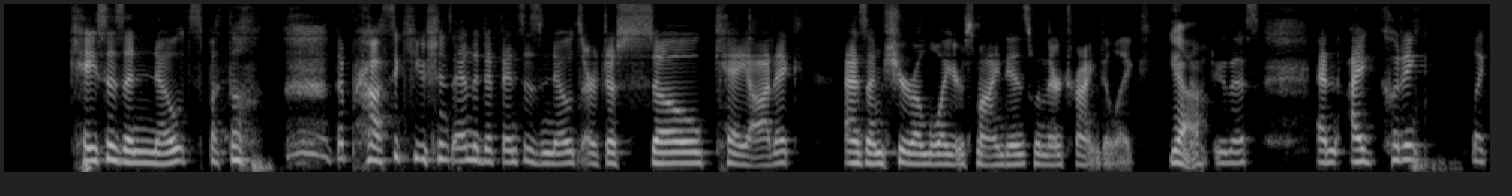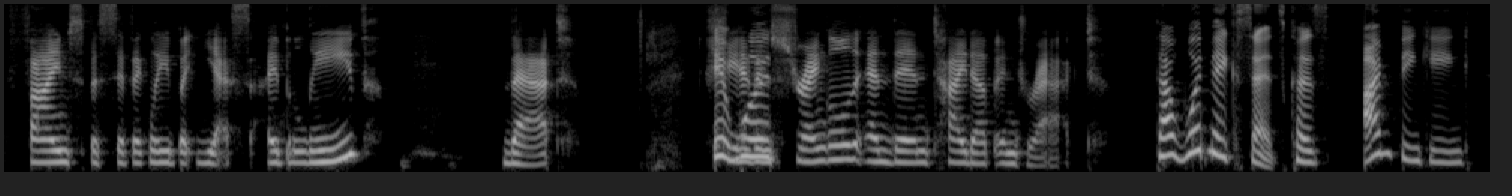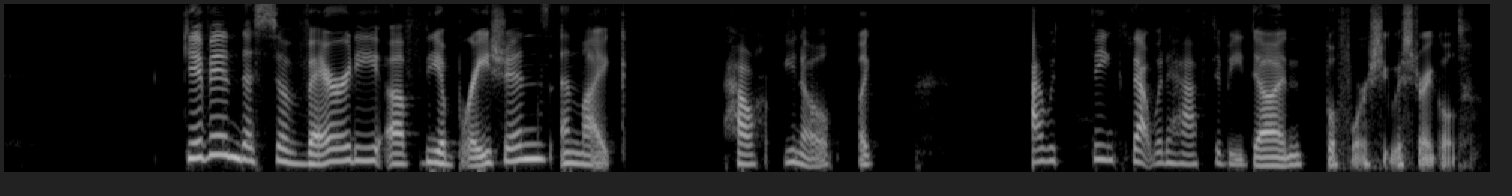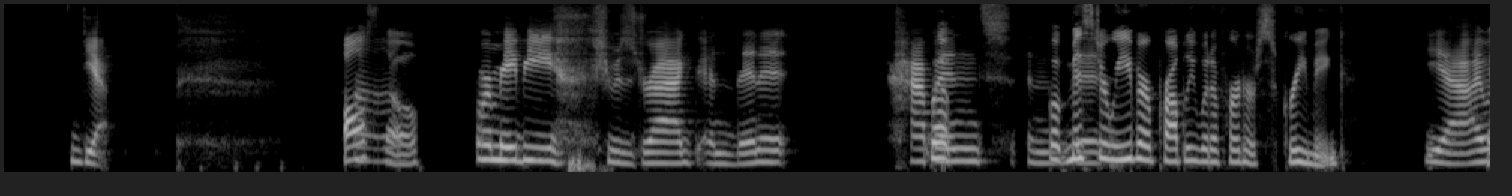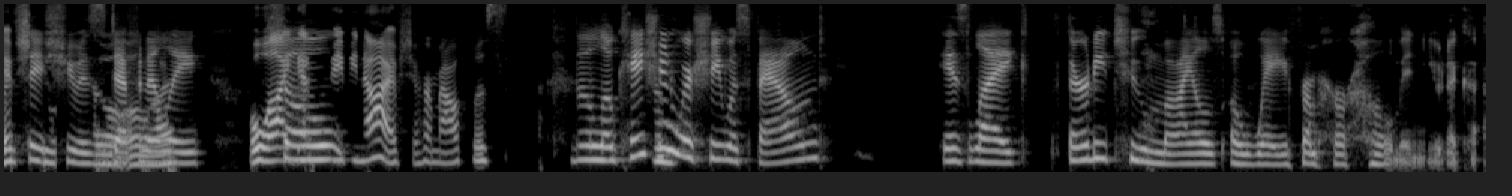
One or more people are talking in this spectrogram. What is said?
cases and notes, but the the prosecution's and the defense's notes are just so chaotic, as I'm sure a lawyer's mind is when they're trying to like you Yeah. know, do this. And I couldn't like find specifically, but yes, I believe that she It had been strangled and then tied up and dragged. That would make sense cuz I'm thinking given the severity of the abrasions and like how, you know, like I would think that would have to be done before she was strangled. Yeah. Um, also, Or maybe she was dragged and then it happened and but then- Mr. Weaver probably would have heard her screaming. Yeah, I would say she she was oh, alive. definitely Oh, well, I guess maybe not if she, her mouth was the location um where she was found is like 32 miles away from her home in Utica.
